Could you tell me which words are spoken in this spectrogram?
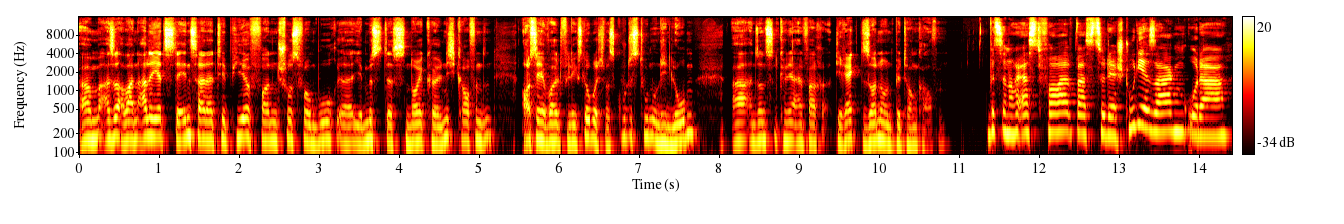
Ähm, also aber an alle jetzt der Insider-Tipp hier von Schuss vom Buch, äh, ihr müsst das Neukölln nicht kaufen, außer ihr wollt Felix Lobrecht was Gutes tun und ihn loben. Äh, ansonsten könnt ihr einfach direkt Sonne und Beton kaufen. Willst du noch erst vor was zu der Studie sagen oder?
